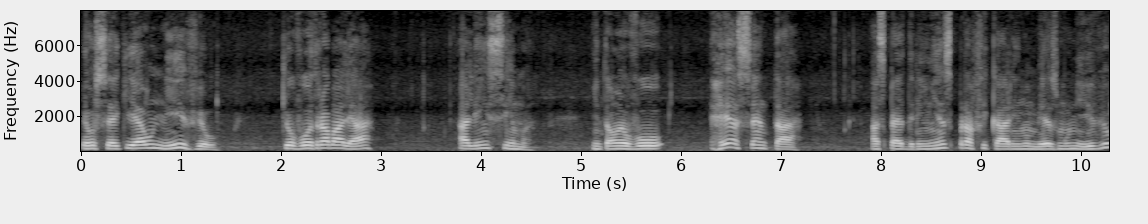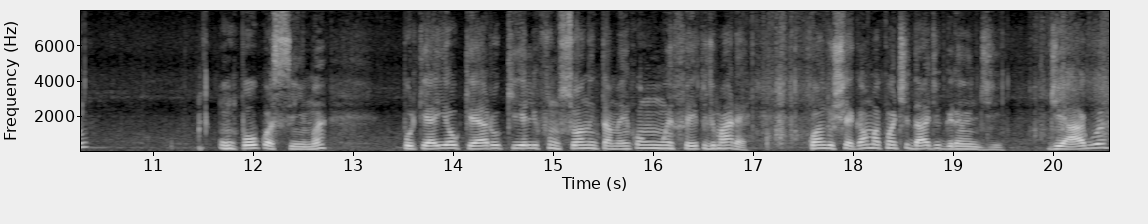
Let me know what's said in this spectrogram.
eu sei que é o nível que eu vou trabalhar ali em cima. Então eu vou reassentar as pedrinhas para ficarem no mesmo nível, um pouco acima, porque aí eu quero que ele funcione também com um efeito de maré. Quando chegar uma quantidade grande de água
